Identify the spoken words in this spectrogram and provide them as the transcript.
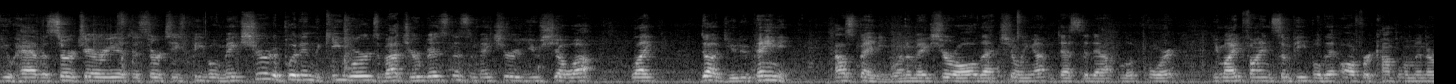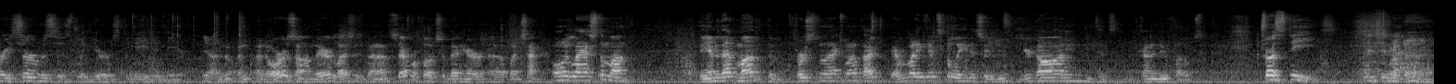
you have a search area to search these people. Make sure to put in the keywords about your business and make sure you show up. Like Doug, you do painting, house painting. You want to make sure all that's showing up test it out look for it. You might find some people that offer complimentary services with yours to meet in here. Yeah, Honora's on there. Leslie's been on. Several folks have been here uh, a bunch of times. Only lasts a month. At the end of that month, the first of the next month, I, everybody gets deleted, so you, you're gone. It's kind of new folks. Trustees, mention that.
